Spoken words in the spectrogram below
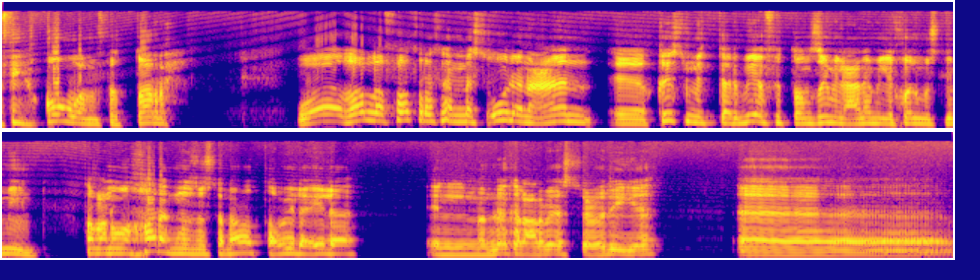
فيه قوة في الطرح. وظل فترة مسؤولا عن آه، قسم التربية في التنظيم العالمي للاخوان المسلمين. طبعا هو خرج منذ سنوات طويلة إلى المملكة العربية السعودية آه،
